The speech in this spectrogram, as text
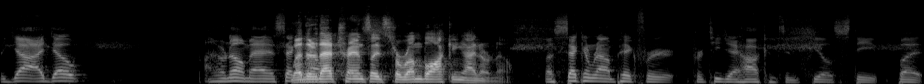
Yeah, I don't. I don't know, man. Whether round, that translates to run blocking, I don't know. A second round pick for for T.J. Hockenson feels steep, but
